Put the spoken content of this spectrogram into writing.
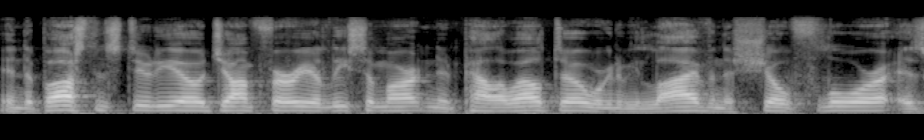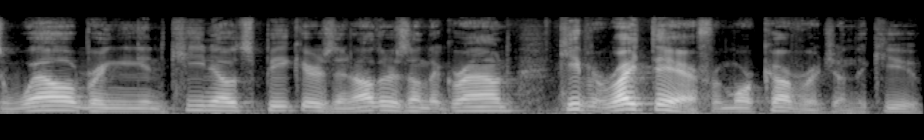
in the Boston studio. John Furrier, Lisa Martin in Palo Alto. We're going to be live on the show floor as well, bringing in keynote speakers and others on the ground. Keep it right there for more coverage on theCUBE.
